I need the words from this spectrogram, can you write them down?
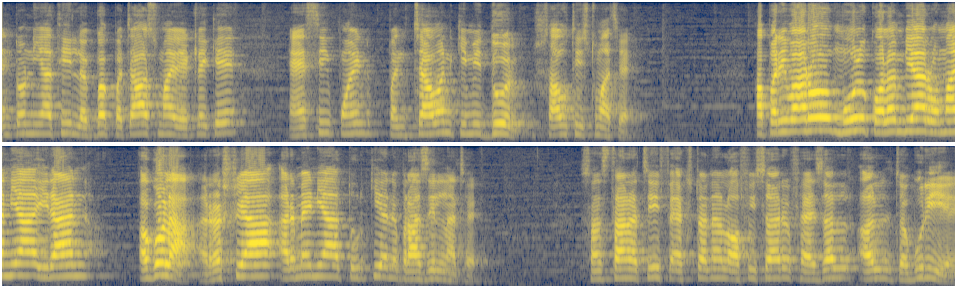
એન્ટોનિયાથી લગભગ પચાસ માઇલ એટલે કે એંસી પોઈન્ટ પંચાવન કિમી દૂર સાઉથ ઇસ્ટમાં છે. આ પરિવારો મૂળ Colombia, Romania, Iran, Angola, Russia, Armenia, Turkey અને બ્રાઝિલના છે. સંસ્થાના chief external officer Faisal Al જબુરીએ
